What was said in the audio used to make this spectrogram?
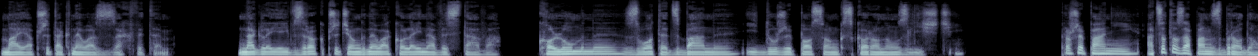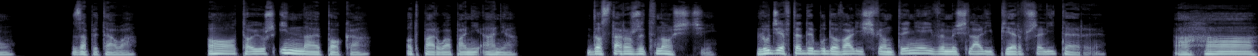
Maja przytaknęła z zachwytem. Nagle jej wzrok przyciągnęła kolejna wystawa. Kolumny, złote dzbany i duży posąg z koroną z liści. Proszę pani, a co to za pan z brodą? Zapytała. O, to już inna epoka, odparła pani Ania. Do starożytności. Ludzie wtedy budowali świątynie i wymyślali pierwsze litery. Aha,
